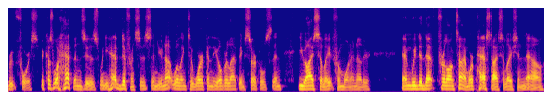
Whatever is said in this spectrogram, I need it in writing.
brute force. Because what happens is when you have differences and you're not willing to work in the overlapping circles, then you isolate from one another. And we did that for a long time. We're past isolation now.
